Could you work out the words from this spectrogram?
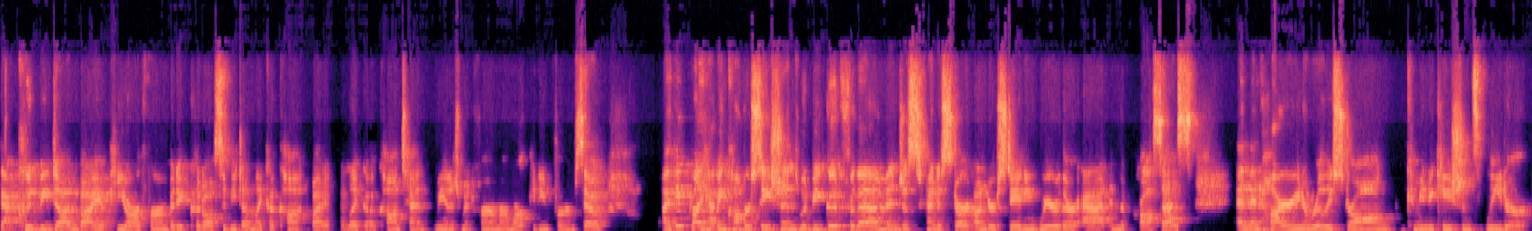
that could be done by a PR firm, but it could also be done like a con- by like a content management firm or marketing firm. So I think probably having conversations would be good for them and just kind of start understanding where they're at in the process and then hiring a really strong communications leader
